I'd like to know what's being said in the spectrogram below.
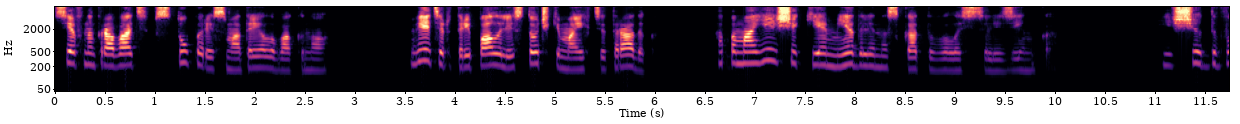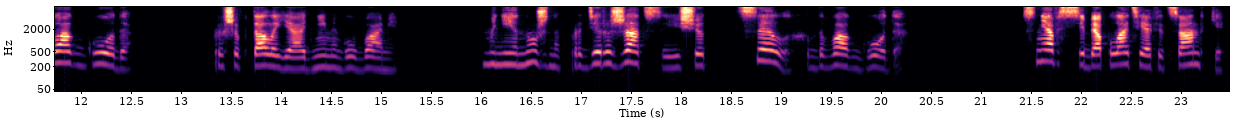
Сев на кровать, в ступоре смотрела в окно. Ветер трепал листочки моих тетрадок, а по моей щеке медленно скатывалась слезинка. «Еще два года!» — прошептала я одними губами. «Мне нужно продержаться еще целых два года!» Сняв с себя платье официантки,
